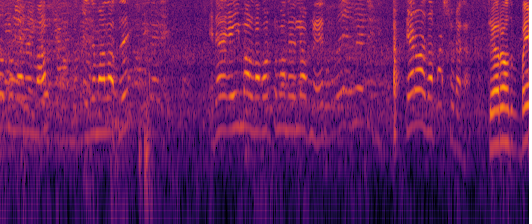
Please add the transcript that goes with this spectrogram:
নতুন দামের মাল এই যে মাল আছে এটা এই মালটা বর্তমানে হলো আপনার তেরো হাজার পাঁচশো টাকা। তেরো হাজার ভাই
